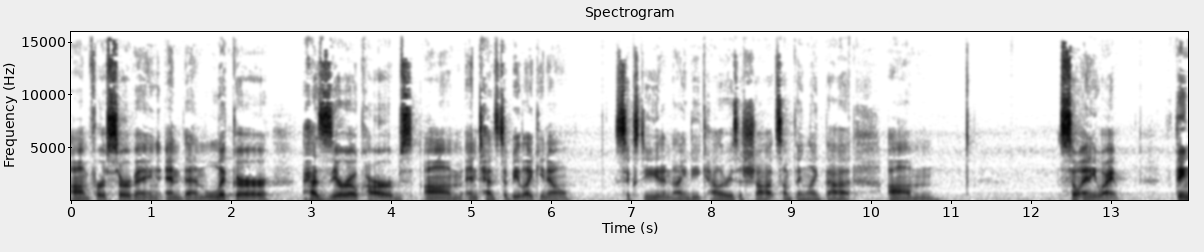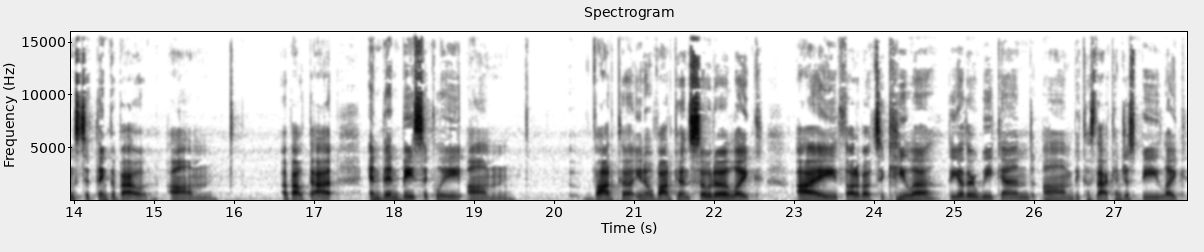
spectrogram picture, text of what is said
um, for a serving. And then liquor has zero carbs um, and tends to be like, you know, 60 to 90 calories a shot, something like that. Um, so, anyway, things to think about um, about that. And then basically, um, vodka, you know, vodka and soda. Like I thought about tequila the other weekend um, because that can just be like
